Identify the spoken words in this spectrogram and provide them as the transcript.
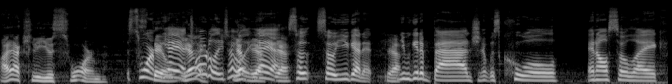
I actually use Swarm. Swarm. still. Yeah, yeah, totally, totally. Yeah, yeah. So so you get it. Yeah. You would get a badge and it was cool and also like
